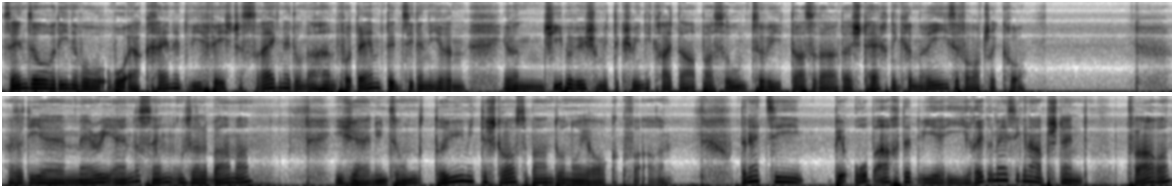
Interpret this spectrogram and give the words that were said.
Sensoren drin, die wo, wo erkennen, wie fest es regnet und anhand von dem tun sie dann ihren, ihren Scheibenwischer mit der Geschwindigkeit anpassen und so weiter. Also da, da ist die Technik ein riesen Fortschritt gekommen. Also die äh, Mary Anderson aus Alabama ist äh, 1903 mit der Straßenbahn durch New York gefahren. Und dann hat sie beobachtet, wie in regelmäßigen Abständen die Fahrer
